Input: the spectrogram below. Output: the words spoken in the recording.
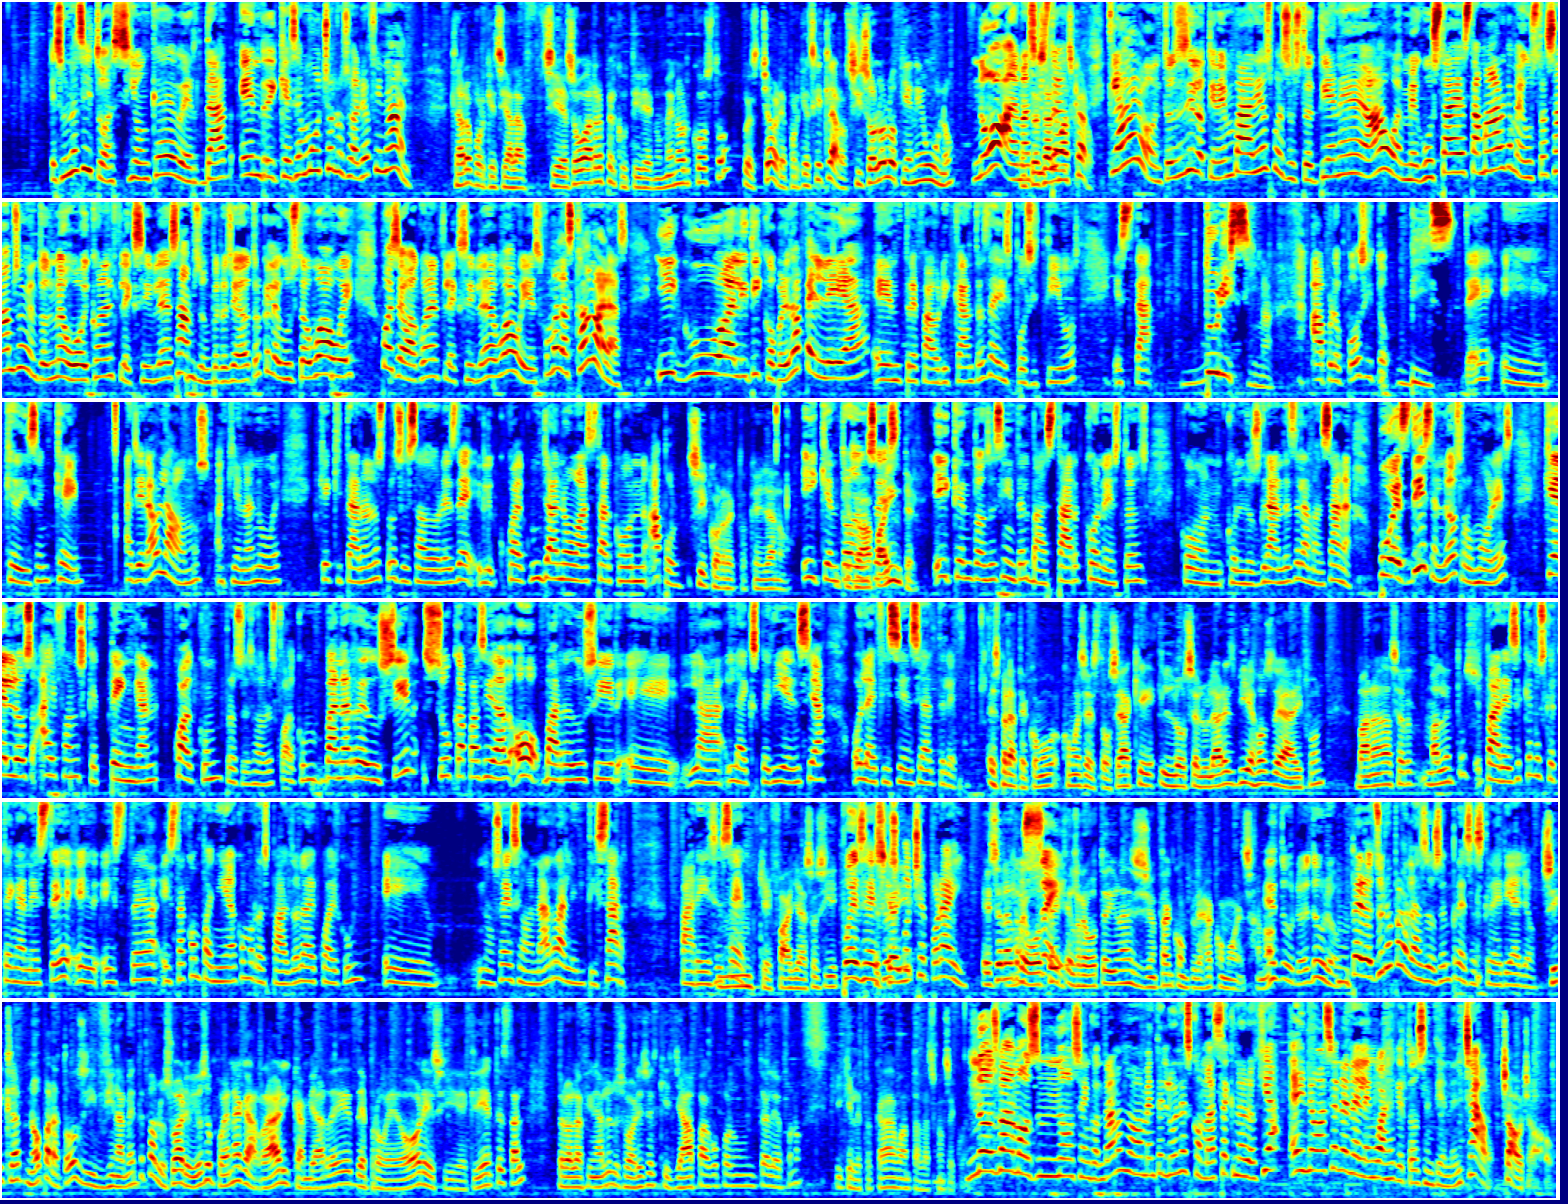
es una situación que de verdad enriquece mucho al usuario final. Claro, porque si, a la, si eso va a repercutir en un menor costo, pues chévere, porque es que claro, si solo lo tiene uno, no, además entonces que sale más caro. Claro, entonces si lo tienen varios, pues usted tiene, ah, bueno, me gusta esta marca, me gusta Samsung, entonces me voy con el flexible de Samsung, pero si hay otro que le gusta Huawei, pues se va con el flexible de Huawei, es como las cámaras, igualitico, pero esa pelea entre fabricantes de dispositivos está durísima. A propósito, viste eh, que dicen que Ayer hablábamos aquí en la nube que quitaron los procesadores de Qualcomm ya no va a estar con Apple Sí, correcto, que ya no. y que se va entonces para Intel. y que entonces Intel va a estar con estos con, con los grandes de la manzana. Pues dicen los rumores que los iPhones que tengan Qualcomm, procesadores Qualcomm, van a reducir su capacidad o va a reducir eh, la, la experiencia o la eficiencia del teléfono. Espérate, ¿cómo, ¿cómo es esto? O sea que los celulares viejos de iPhone van a ser más lentos. Parece que los que tengan este, eh, esta, esta compañía como respaldo, la de Qualcomm, eh, no sé, se van a ralentizar. Parece ser. Mm, que falla, eso sí. Pues Es eso ahí- escuché por ahí. Ese era el No rebote, sé. el rebote de una decisión tan compleja como esa, ¿no? Es duro, es duro. Pero es duro para las dos empresas, creería yo. Sí, claro, no para todos y finalmente para el usuario. Ellos se pueden agarrar y cambiar de, de proveedores y de clientes tal, pero al final el usuario es el que ya pagó por un teléfono y que le toca aguantar las consecuencias. Nos vamos, nos encontramos nuevamente el lunes con más tecnología e innovación en el lenguaje que todos entienden. Chao. Chao, chao.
